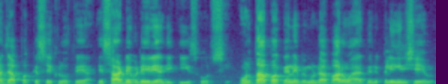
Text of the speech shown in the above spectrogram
ਅੱਜ ਆਪਾਂ ਕਿਸੇ ਖਲੋਤੇ ਆ? ਇਹ ਸਾਡੇ ਵਡੇਰਿਆਂ ਦੀ ਕੀ ਸੋਚ ਸੀ? ਹੁਣ ਤਾਂ ਆਪਾਂ ਕਹਿੰਦੇ ਵੀ ਮੁੰਡਾ ਬਾਹਰੋਂ ਆਇਆ ਤੇ ਉਹਨੇ ਕਲੀਨ ਸ਼ੇਵ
